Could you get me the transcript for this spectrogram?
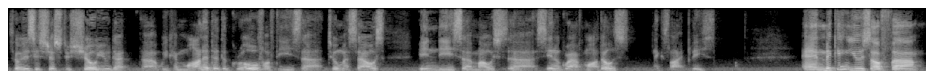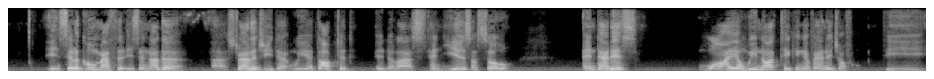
So this is just to show you that uh, we can monitor the growth of these tumor cells in these mouse xenograft models. Next slide, please. And making use of um, in silico method is another uh, strategy that we adopted in the last 10 years or so. And that is why are we not taking advantage of the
